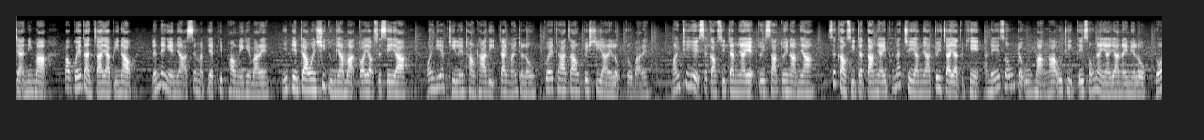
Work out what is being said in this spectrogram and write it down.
တက်အနီးမှပောက်ကွဲတံကြားရပြီးနောက်လက်နက်ငယ်များအစစ်မပြတ်ပစ်ဖောက်နေခဲ့ပါတယ်။မြေပြင်တာဝန်ရှိသူများမှတွားရောက်စစ်ဆေးရာ YDF ထီလင်းထောင်ထားသည့်တိုင်မိုင်းတစ်လုံးကွဲထားကြောင်းတွေ့ရှိရတယ်လို့ဆိုပါတယ်။မိုင်းထီရဲ့စစ်ကောင်စီတပ်များရဲ့သွေးဆသွေးနာများစစ်ကောင်စီတပ်သားများ၏ဖနက်ချေရများတွေ့ကြရသဖြင့်အ ਨੇ ဆုံးတဦးမှ9ဦးထိသေဆုံးနိုင်ရရနိုင်တယ်လို့ Your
